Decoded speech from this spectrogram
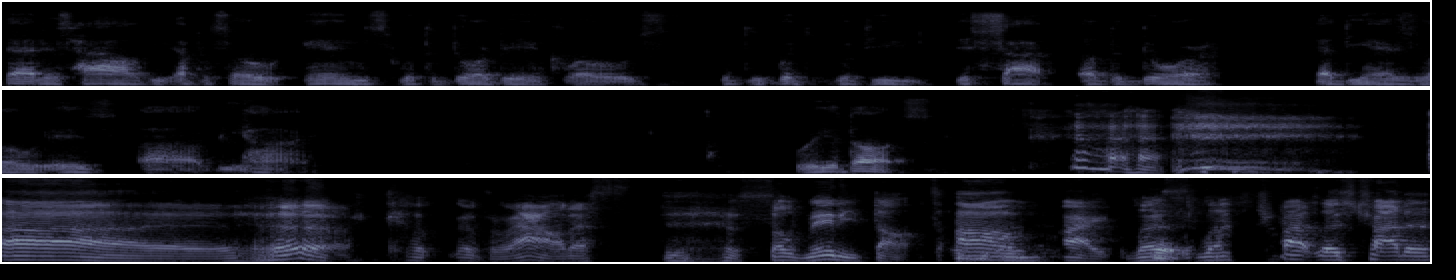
that is how the episode ends with the door being closed, with the, with, with the, the shot of the door that D'Angelo is uh, behind. What are your thoughts? Uh, wow, that's, that's so many thoughts. Um, all right, let's let's try let's try to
